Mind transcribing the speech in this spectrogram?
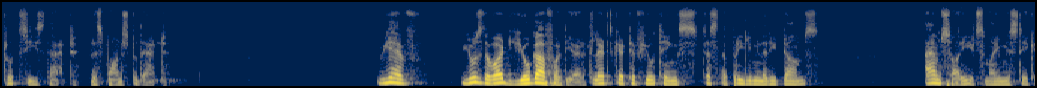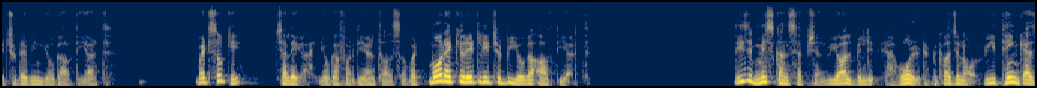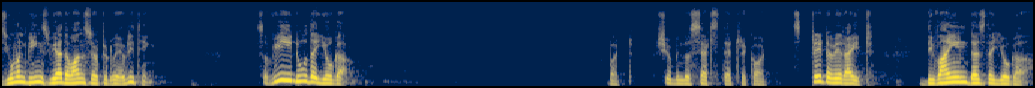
Truth sees that, responds to that. We have used the word yoga for the earth. Let's get a few things, just the preliminary terms. I am sorry, it's my mistake. It should have been yoga of the earth. But it's okay. Chalega, yoga for the earth also. But more accurately, it should be yoga of the earth. This is a misconception we all believe, hold because you know we think as human beings we are the ones who have to do everything. So we do the yoga. But Sri Aurobindo sets that record straight away right. Divine does the yoga.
